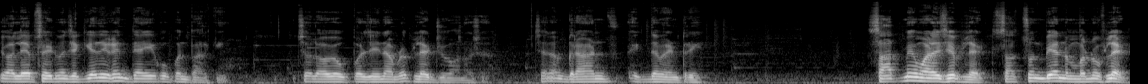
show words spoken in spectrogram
જો આ લેફ્ટ સાઈડમાં જગ્યા દેખાય ને, ત્યાં એક ઓપન પાર્કિંગ ચલો, હવે ઉપર જઈને આપણે ફ્લેટ જોવાનો છે. છે ને ગ્રાન્ડ એકદમ એન્ટ્રી સાતમે માળે છે ફ્લેટ સાતસો ને બે નંબરનો ફ્લેટ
